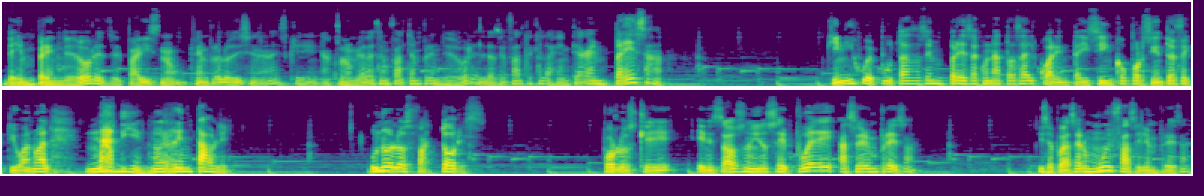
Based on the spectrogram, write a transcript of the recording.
de emprendedores del país, ¿no? Siempre lo dicen, ah, es que a Colombia le hacen falta emprendedores, le hace falta que la gente haga empresa. ¿Quién hijo de putas hace empresa con una tasa del 45% efectivo anual? Nadie, no es rentable. Uno de los factores por los que en Estados Unidos se puede hacer empresa y se puede hacer muy fácil empresa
